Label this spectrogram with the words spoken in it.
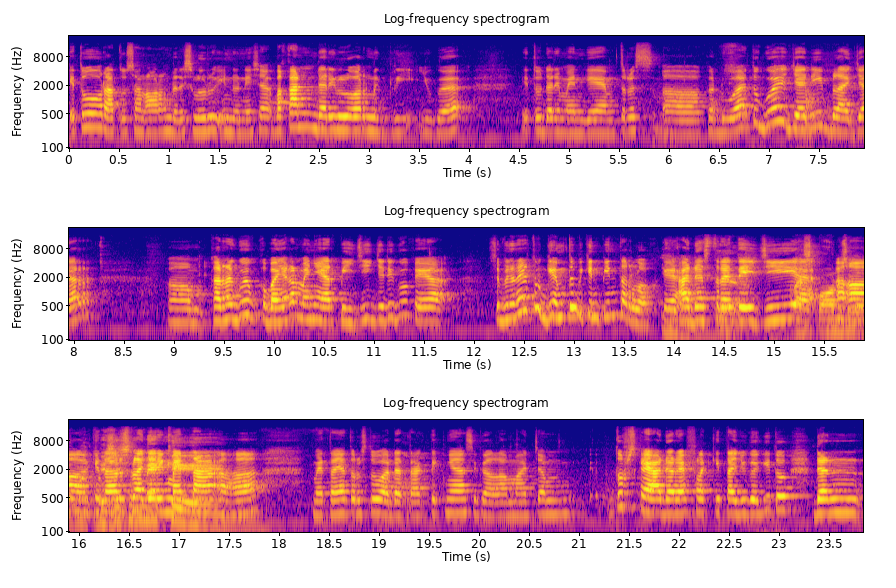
Itu ratusan orang dari seluruh Indonesia. Bahkan dari luar negeri juga. Itu dari main game. Terus eh, kedua tuh gue jadi belajar em, karena gue kebanyakan mainnya RPG jadi gue kayak sebenarnya tuh game tuh bikin pinter loh. Kayak Iya, ada strategi iya. Respon eh, segala eh, kita harus pelajarin meta eh. metanya terus tuh ada taktiknya segala macam. Terus kayak ada refleks kita juga gitu. Dan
